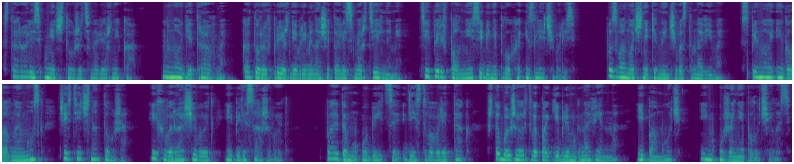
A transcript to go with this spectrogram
Старались уничтожить наверняка. Многие травмы, которые в прежние времена считались смертельными, теперь вполне себе неплохо излечивались. Позвоночники нынче восстановимы, спиной и головной мозг частично тоже. Их выращивают и пересаживают. Поэтому убийцы действовали так, чтобы жертвы погибли мгновенно, и помочь им уже не получилось.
